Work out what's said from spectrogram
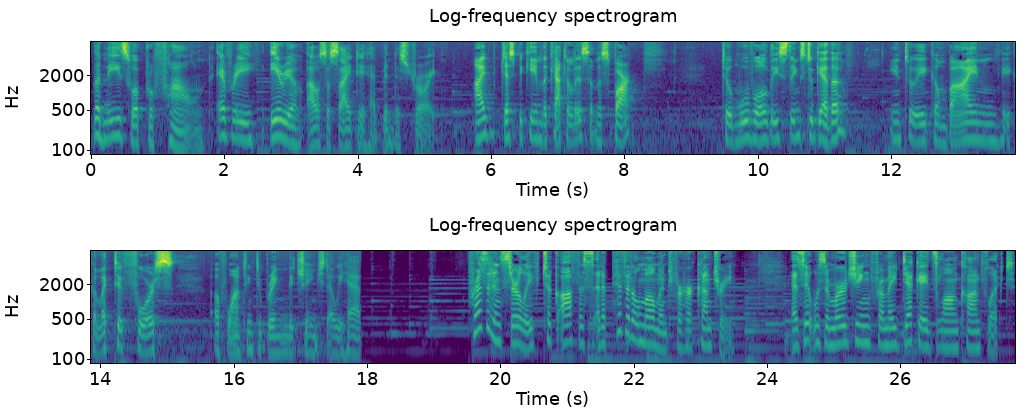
the needs were profound. Every area of our society had been destroyed. I just became the catalyst and the spark to move all these things together into a combined, a collective force of wanting to bring the change that we have. President Sirleaf took office at a pivotal moment for her country as it was emerging from a decades long conflict.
